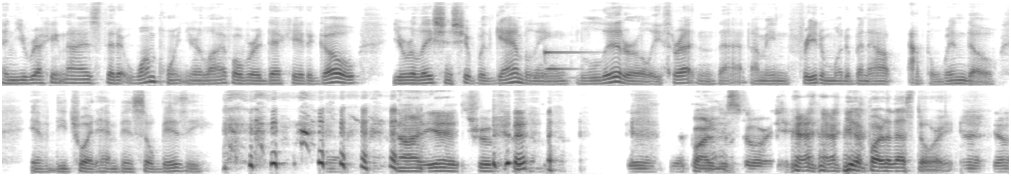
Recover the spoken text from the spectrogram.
and you recognize that at one point in your life over a decade ago, your relationship with gambling literally threatened that. I mean, freedom would have been out out the window if Detroit hadn't been so busy. yeah. No, yeah, true. true. Yeah, part yeah. of the story. yeah, part of that story. Yeah, yeah.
